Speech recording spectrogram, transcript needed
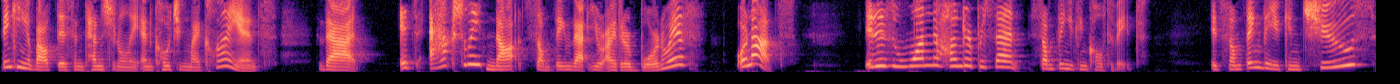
thinking about this intentionally and coaching my clients that it's actually not something that you're either born with or not. It is 100% something you can cultivate. It's something that you can choose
